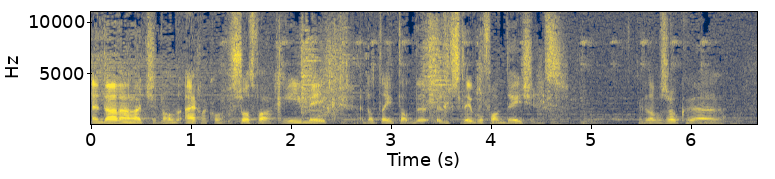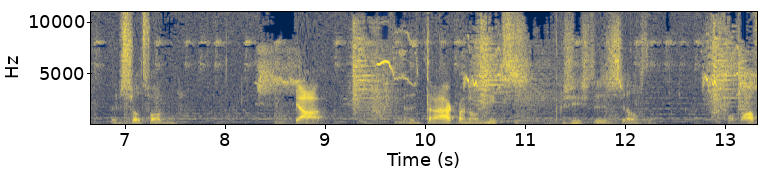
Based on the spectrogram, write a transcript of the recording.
En daarna had je dan eigenlijk een soort van remake. En dat heet dan de Unstable Foundations. En dat was ook uh, een soort van... Ja, een draak, maar dan niet precies hetzelfde. Of wat?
